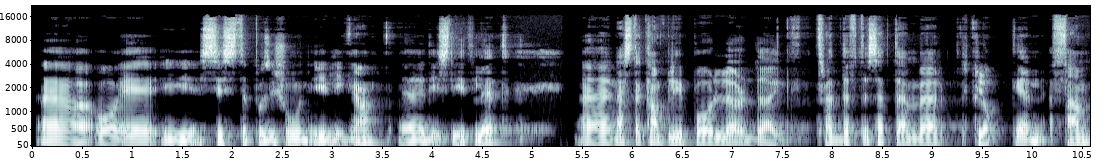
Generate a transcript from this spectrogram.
Uh, og er i siste posisjon i ligaen. Uh, de sliter litt. Uh, neste kamp blir på lørdag 30. september klokken fem.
